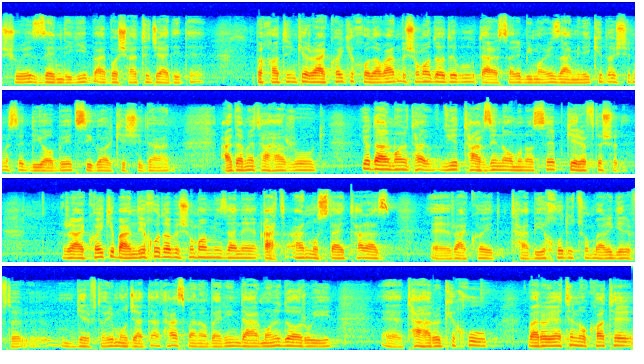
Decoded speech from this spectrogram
شروع زندگی با شرط جدیده. به خاطر اینکه رکایی که خداوند به شما داده بود در اثر بیماری زمینی که داشتید مثل دیابت، سیگار کشیدن، عدم تحرک یا درمان یه تغذیه نامناسب گرفته شده. رکایی که بنده خدا به شما می‌زنه قطعا مستعدتر از رکای طبیعی خودتون برای گرفتاری, مجدد هست. بنابراین درمان دارویی تحرک خوب و رعایت نکات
